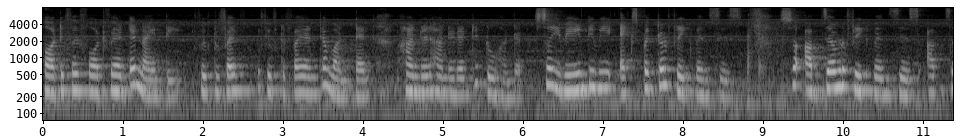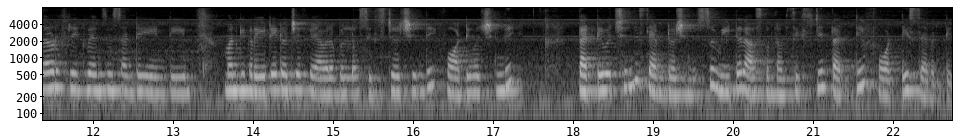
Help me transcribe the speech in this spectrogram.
ఫార్టీ ఫైవ్ ఫార్టీ ఫైవ్ అంటే ninety. Fifty five fifty five అంటే వన్ టెన్ హండ్రెడ్ హండ్రెడ్ అంటే టూ హండ్రెడ్ సో ఇవేంటివి? Expected frequencies so observed frequencies observed frequencies అంటే ఏంటి? మనకి ఇక్కడ ఎయిట్ ఎయిట్ వచ్చే ఫేవరబుల్లో సిక్స్టీ వచ్చింది ఫార్టీ వచ్చింది థర్టీ వచ్చింది సెవెంటీ వచ్చింది. సో వీటే రాసుకుంటాం sixty thirty forty seventy.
